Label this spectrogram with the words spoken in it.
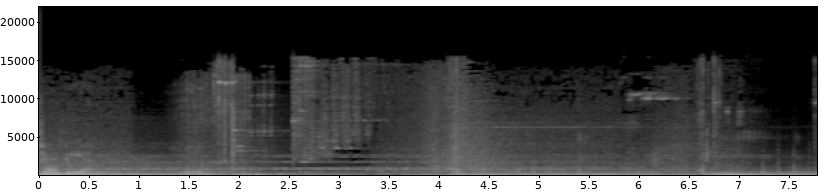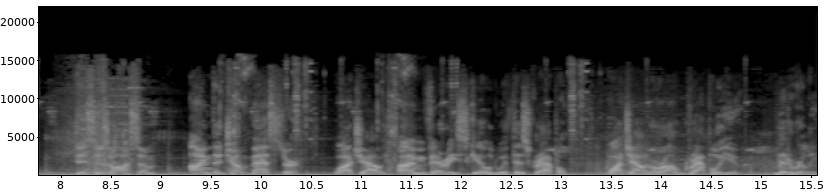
champion. This is awesome. I'm the jump master. Watch out. I'm very skilled with this grapple. Watch out or I'll grapple you. Literally.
